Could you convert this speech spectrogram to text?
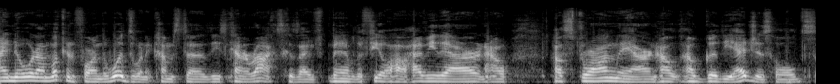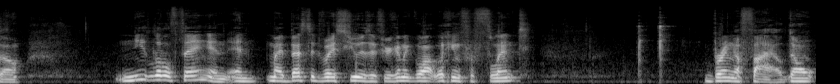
I know what I'm looking for in the woods when it comes to these kind of rocks because I've been able to feel how heavy they are and how, how strong they are and how, how good the edges hold. So, neat little thing. And, and my best advice to you is if you're going to go out looking for flint, bring a file. Don't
